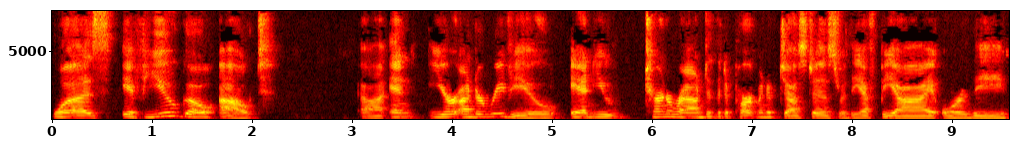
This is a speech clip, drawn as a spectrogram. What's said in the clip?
was if you go out uh, and you're under review, and you turn around to the Department of Justice or the FBI or the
